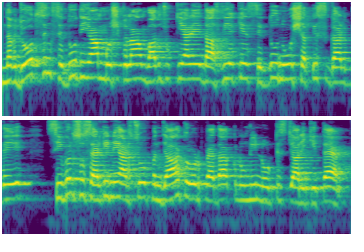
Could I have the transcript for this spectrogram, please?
ਨਵਜੋਤ ਸਿੰਘ ਸਿੱਧੂ ਦੀਆਂ ਮੁਸ਼ਕਲਾਂ ਵੱਧ ਚੁੱਕੀਆਂ ਨੇ। ਦੱਸਦੀ ਹੈ ਕਿ ਸਿੱਧੂ ਨੂੰ ਛੱਤੀਸਗੜ੍ਹ ਦੇ ਸਿਵਲ ਸੁਸਾਇਟੀ ਨੇ 850 ਕਰੋੜ ਰੁਪਏ ਦਾ ਕਾਨੂੰਨੀ ਨੋਟਿਸ ਜਾਰੀ ਕੀਤਾ ਹੈ।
